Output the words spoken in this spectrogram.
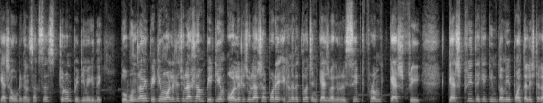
ক্যাশ আউট, এখানে সাকসেস। চলুন পেটিএমে গিয়ে দেখি। তো বন্ধুরা, আমি পেটিএম ওয়ালেটে চলে আসলাম। পেটিএম ওয়ালেটে চলে আসার পরে এখানে দেখতে পাচ্ছেন cashback receipt from cash free cash free থেকে কিন্তু আমি পঁয়তাল্লিশ টাকা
